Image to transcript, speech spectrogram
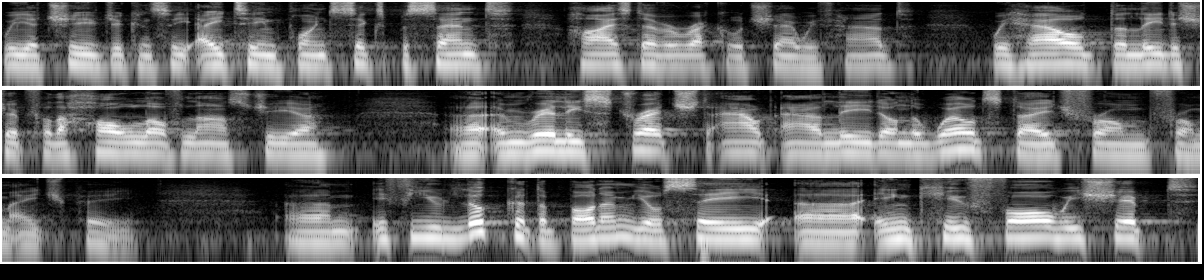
We achieved, you can see, 18.6%, highest ever record share we've had. We held the leadership for the whole of last year uh, and really stretched out our lead on the world stage from, from HP. Um, if you look at the bottom, you'll see uh, in Q4 we shipped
